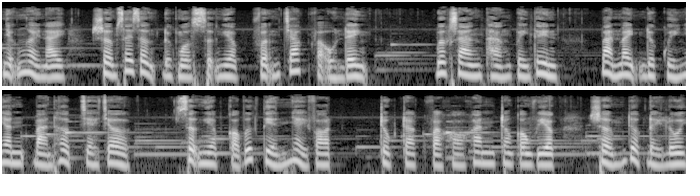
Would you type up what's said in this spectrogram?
những người này sớm xây dựng được một sự nghiệp vững chắc và ổn định. Bước sang tháng Bính Thìn, bản mệnh được quý nhân bán hợp che chở, sự nghiệp có bước tiến nhảy vọt, trục trặc và khó khăn trong công việc sớm được đẩy lùi,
